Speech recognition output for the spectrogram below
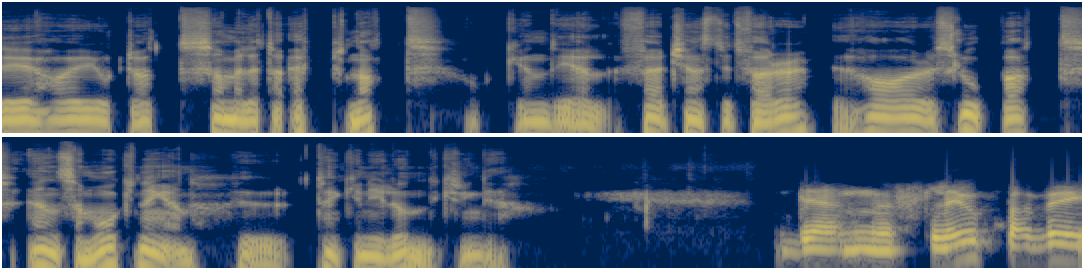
det har gjort att samhället har öppnat och en del färdtjänstutförare har slopat ensamåkningen. Hur tänker ni i Lund kring det? Den slopade vi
